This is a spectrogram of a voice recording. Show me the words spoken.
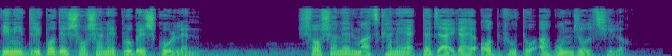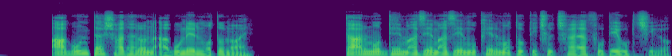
তিনি দ্রিপদে শ্মশানে প্রবেশ করলেন। শ্মশানের মাঝখানে একটা জায়গায় অদ্ভুত আগুন জ্বলছিল। আগুনটা সাধারণ আগুনের মতো নয়। তার মধ্যে মাঝে মাঝে মুখের মতো কিছু ছায়া ফুটে উঠছিল।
